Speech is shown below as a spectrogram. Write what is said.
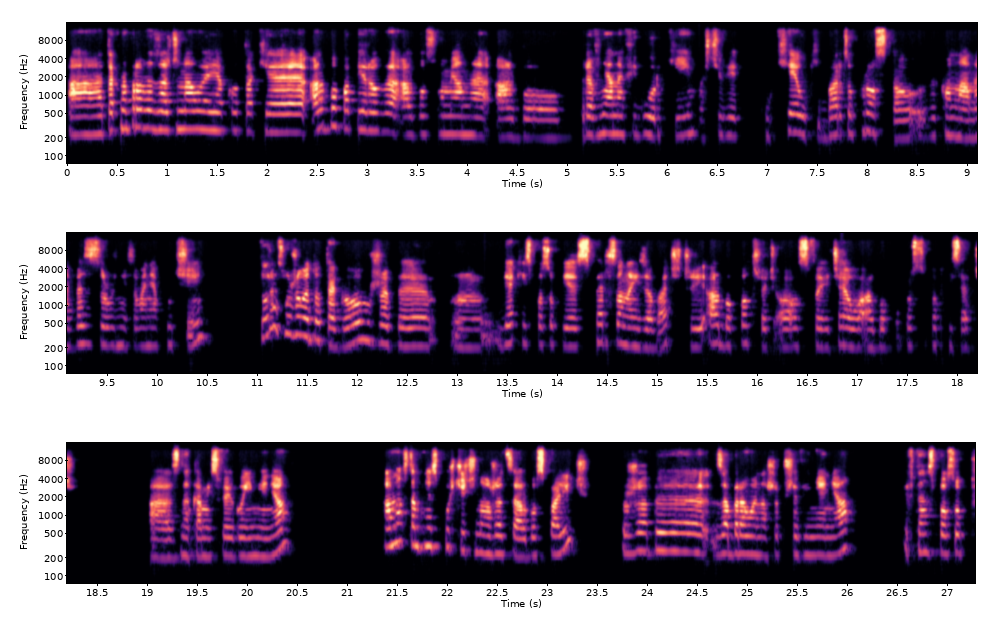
a tak naprawdę zaczynały jako takie albo papierowe, albo słomiane, albo drewniane figurki, właściwie kukiełki, bardzo prosto wykonane, bez zróżnicowania płci, które służyły do tego, żeby mm, w jakiś sposób je spersonalizować, czyli albo potrzeć o swoje ciało, albo po prostu podpisać znakami swojego imienia, a następnie spuścić na rzece albo spalić, żeby zabrały nasze przewinienia i w ten sposób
